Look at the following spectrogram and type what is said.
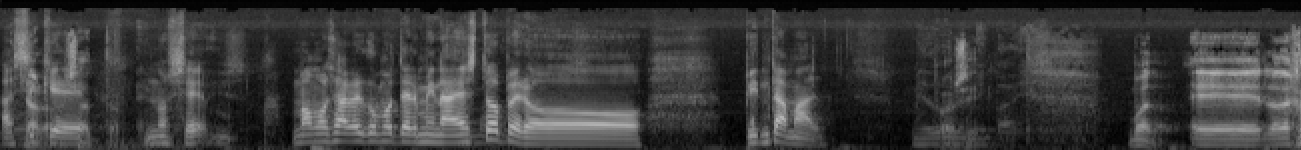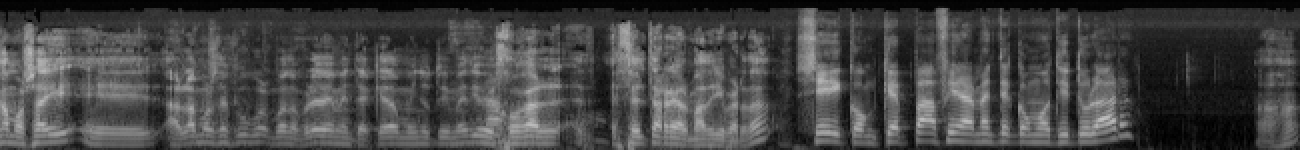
Así Claro, que, exacto. no sé, vamos a ver cómo termina esto, pero pinta mal. pues sí. Bueno, eh, lo dejamos ahí. eh, hablamos de fútbol. Bueno, brevemente, queda un minuto y medio y juega el el Celta Real Madrid, ¿verdad? Sí, con Kepa finalmente como titular. Ajá.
